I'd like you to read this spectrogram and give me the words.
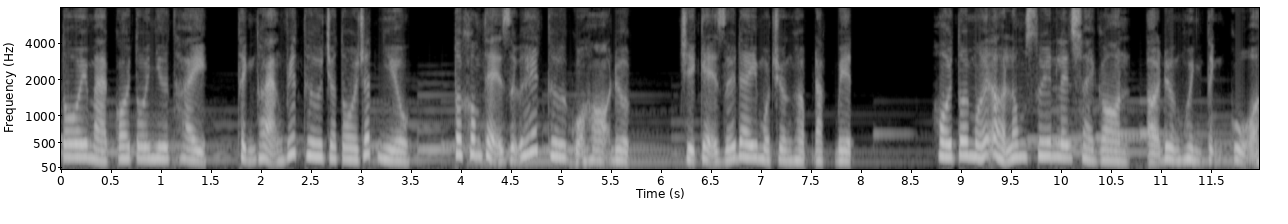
tôi mà coi tôi như thầy, thỉnh thoảng viết thư cho tôi rất nhiều. Tôi không thể giữ hết thư của họ được, chỉ kể dưới đây một trường hợp đặc biệt. Hồi tôi mới ở Long Xuyên lên Sài Gòn, ở đường Huỳnh Tịnh Của,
